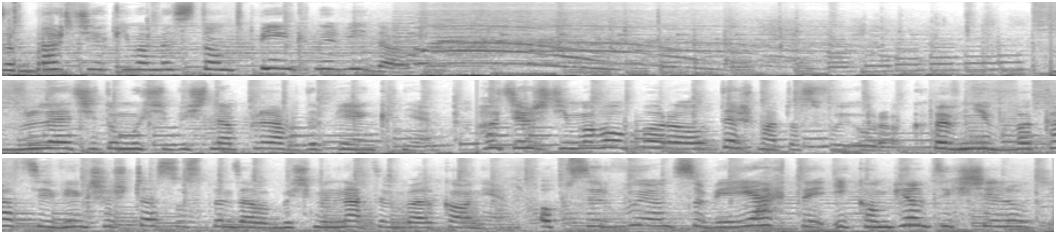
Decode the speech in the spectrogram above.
Zobaczcie, jaki mamy stąd piękny widok. W lecie to musi być naprawdę pięknie. Chociaż zimową porą też ma to swój urok. Pewnie w wakacje większość czasu spędzałybyśmy na tym balkonie, obserwując sobie jachty i kąpiących się ludzi.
